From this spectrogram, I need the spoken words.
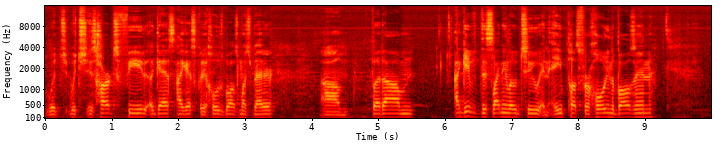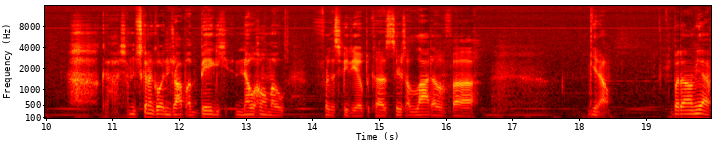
which which is hard to feed, I guess, I guess, but it holds balls much better. Um, but um, I give this Lightning Load 2 an A plus for holding the balls in. Gosh, I'm just gonna go ahead and drop a big no homo for this video because there's a lot of uh, you know. But um yeah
